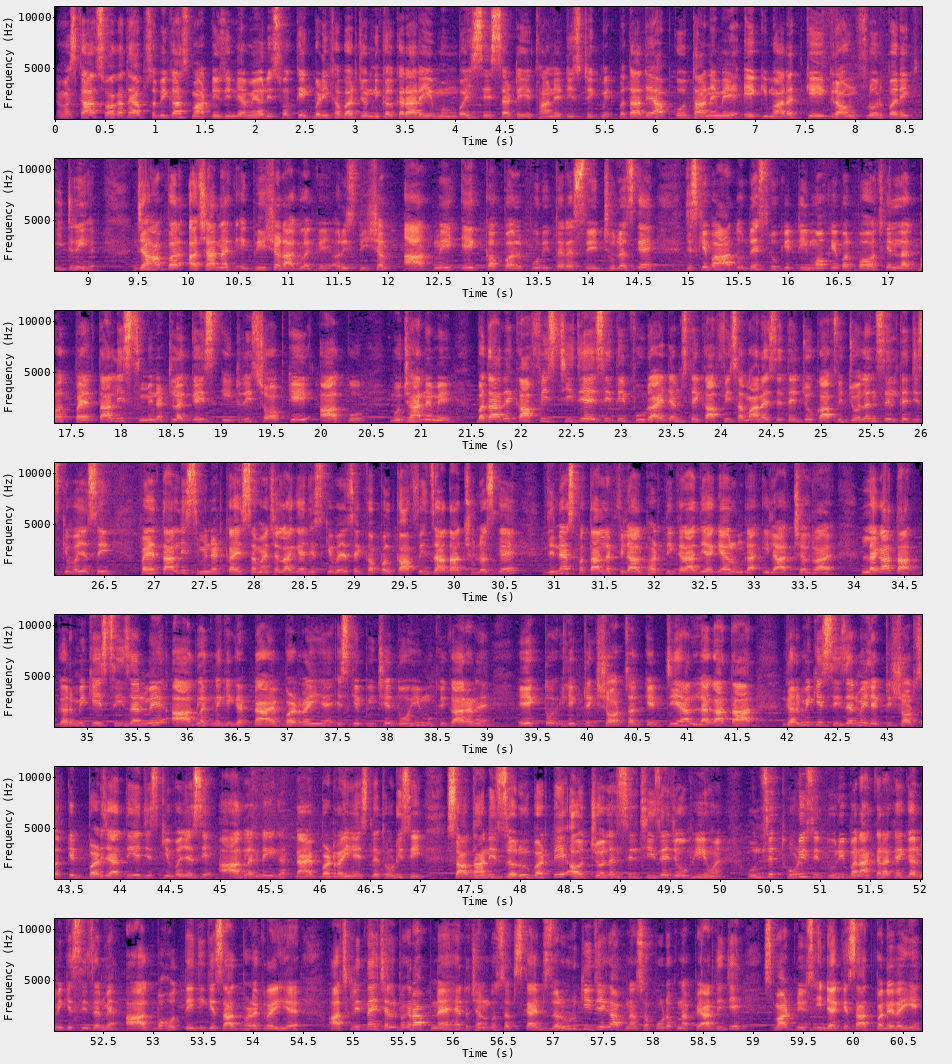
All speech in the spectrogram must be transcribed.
नमस्कार, स्वागत है आप सभी का स्मार्ट न्यूज़ इंडिया में और इस वक्त एक बड़ी खबर जो निकल कर आ रही है मुंबई से सटे थाने डिस्ट्रिक्ट में। बता दें आपको, थाने में एक इमारत के ग्राउंड फ्लोर पर एक इटरी है, जहाँ पर अचानक एक भीषण आग लग गई और इस भीषण आग में एक कपल पूरी तरह से झुलस गए, जिसके बाद रेस्क्यू की टीम मौके पर पहुँच के लगभग 45 मिनट लग गए इस इटरी शॉप के आग को बुझाने में। बता दें, काफ़ी चीज़ें ऐसी थी फ़ूड आइटम्स थे, काफ़ी सामान ऐसे थे जो काफ़ी ज्वलनशील थे, जिसकी वजह से 45 मिनट का ये समय चला गया, जिसकी वजह से कपल काफ़ी ज़्यादा झुलस गए, जिन्हें अस्पताल में फ़िलहाल भर्ती करा दिया गया और उनका इलाज चल रहा है। लगातार गर्मी के इस सीज़न में आग लगने की घटनाएँ बढ़ रही हैं। इसके पीछे दो ही मुख्य कारण हैं। एक तो इलेक्ट्रिक शॉर्ट सर्किट, जी हाँ लगातार गर्मी के सीज़न में इलेक्ट्रिक शॉर्ट सर्किट बढ़ जाती है, जिसकी वजह से आग लगने की घटनाएँ बढ़ रही हैं। इसलिए थोड़ी सी सावधानी ज़रूर बरते और ज्वलनशील चीज़ें जो भी हुए उनसे थोड़ी सी दूरी बना कर रखें। गर्मी के सीज़न में आग बहुत तेज़ी के साथ भड़क रही है। आज के लिए इतना ही। चैनल पर अगर आप नए हैं तो चैनल को सब्सक्राइब ज़रूर कीजिएगा। अपना सपोर्ट, अपना प्यार दीजिए। स्मार्ट न्यूज़ इंडिया के साथ बने रहिए।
